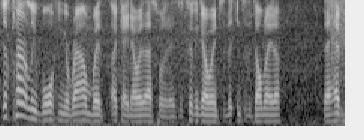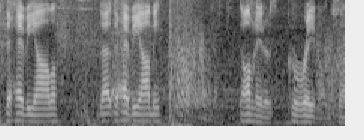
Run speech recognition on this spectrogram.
just currently walking around with. Okay, no, that's what it is. It's going to go into the into the Dominator, the heavy the heavy armor, the, the heavy army. Dominator's great on Chen.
